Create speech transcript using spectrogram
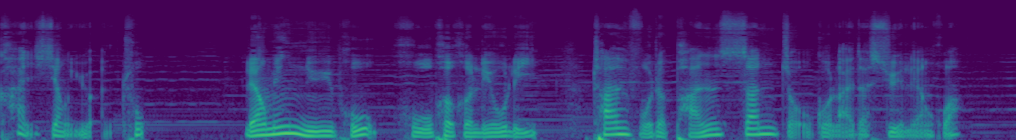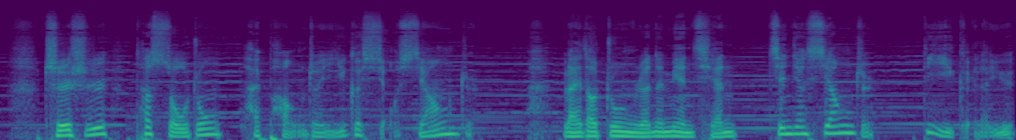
看向远处，两名女仆琥珀和琉璃搀扶着蹒跚走过来的血莲花。此时，他手中还捧着一个小箱子，来到众人的面前，先将箱子递给了月。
